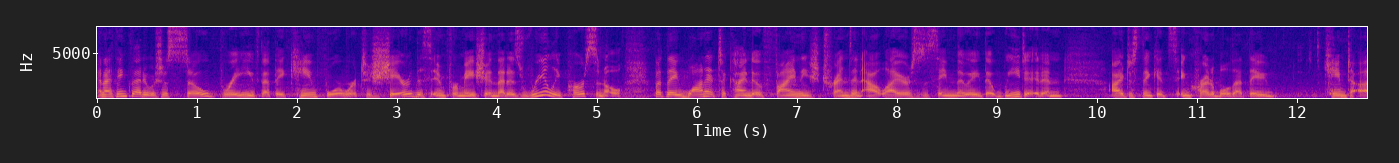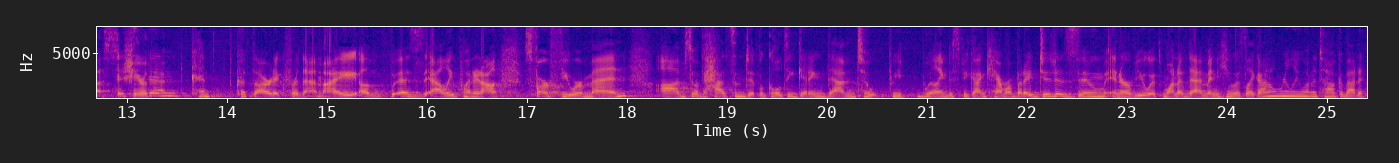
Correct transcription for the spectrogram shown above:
And I think that it was just so brave that they came forward to share this information that is really personal, but they wanted to kind of find these trends and outliers the same way that we did. And I just think it's incredible that they came to us to it's share been that. cathartic for them. I, uh, as Ali pointed out, it's far fewer men, um, so I've had some difficulty getting them to be willing to speak on camera. But I did a Zoom interview with one of them, and he was like, "I don't really want to talk about it."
